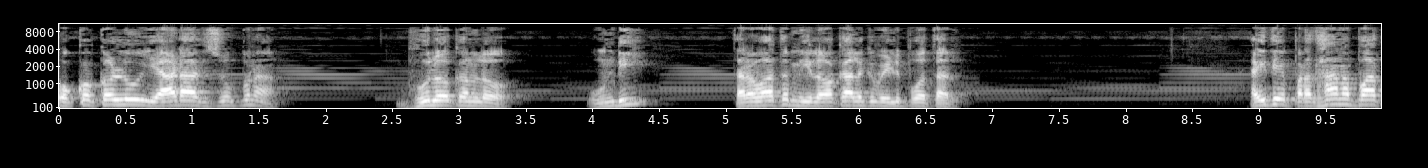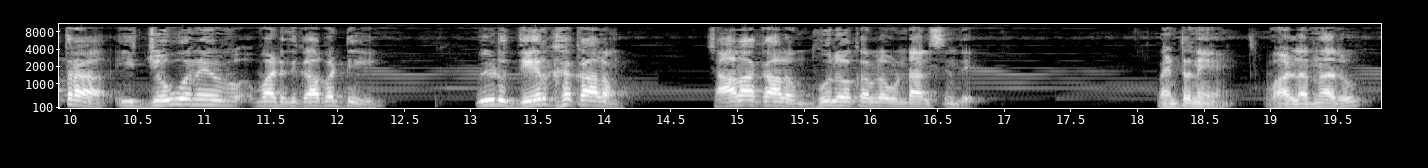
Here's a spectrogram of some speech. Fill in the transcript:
ఒక్కొక్కళ్ళు ఏడాది చొప్పున భూలోకంలో ఉండి తర్వాత మీ లోకాలకు వెళ్ళిపోతారు. అయితే ప్రధాన పాత్ర ఈ జోవు అనే వాడిది కాబట్టి వీడు దీర్ఘకాలం చాలా కాలం భూలోకంలో ఉండాల్సిందే. వెంటనే వాళ్ళన్నారు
